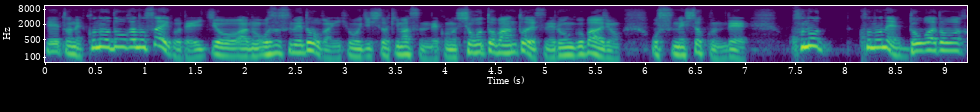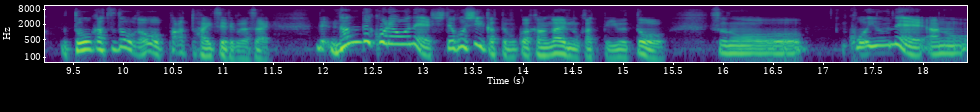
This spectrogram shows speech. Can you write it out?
えっ、ー、とね、この動画の最後で一応、あの、おすすめ動画に表示しときますんで、このショート版とですね、ロングバージョンおすすめしとくんで、このこのね、動画動画、動活動画をパッと貼り付けてください。で、なんでこれをね、してほしいかって僕は考えるのかっていうと、その、こういうね、あの、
